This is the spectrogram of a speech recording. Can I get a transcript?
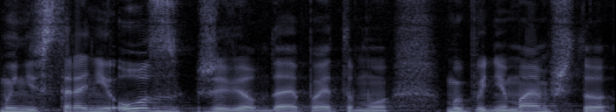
мы не в стране ОЗ живем, да, поэтому мы понимаем, что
